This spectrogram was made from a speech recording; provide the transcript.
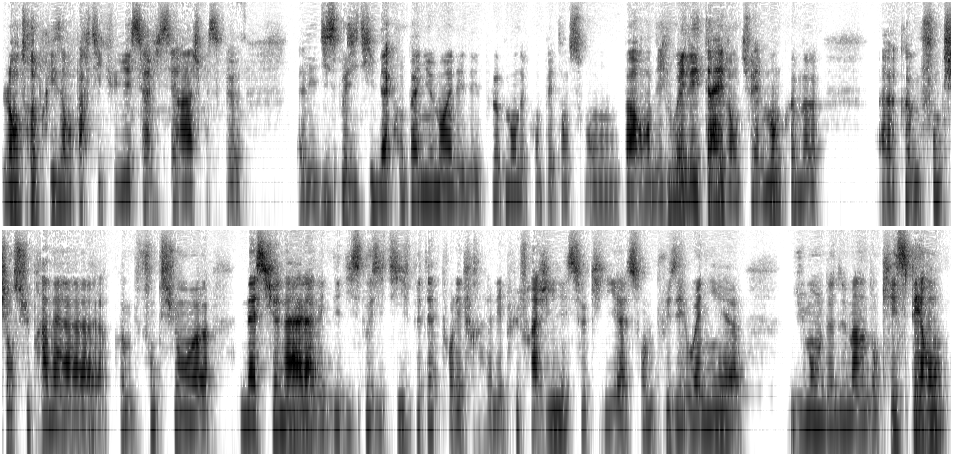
L'entreprise, en particulier service RH, parce que les dispositifs d'accompagnement et des développements de compétences ne sont pas au rendez-vous. Et l'État, éventuellement, comme euh, comme fonction, suprana, comme fonction euh, nationale avec des dispositifs peut-être pour les, les, plus fragiles et ceux qui euh, sont le plus éloignés du monde de demain. Donc espérons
